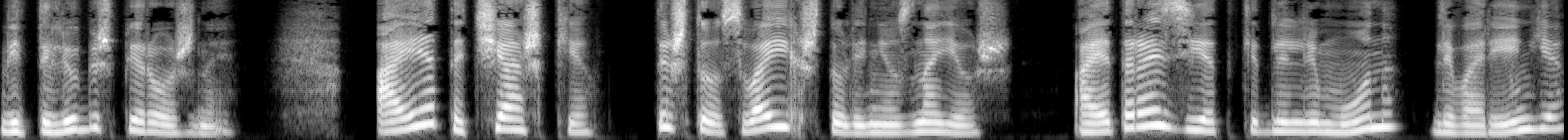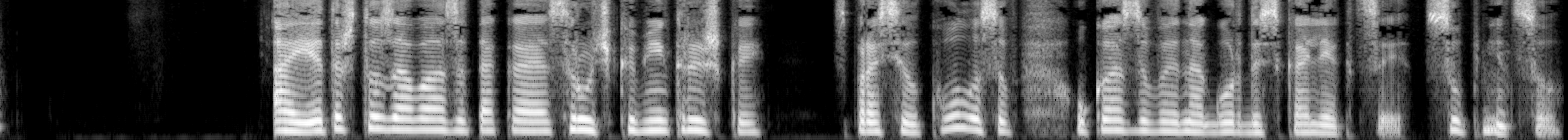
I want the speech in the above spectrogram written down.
Ведь ты любишь пирожные. А это чашки. Ты что, своих, что ли, не узнаешь? А это розетки для лимона, для варенья. А это что за ваза такая с ручками и крышкой? спросил Колосов, указывая на гордость коллекции — супницу.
